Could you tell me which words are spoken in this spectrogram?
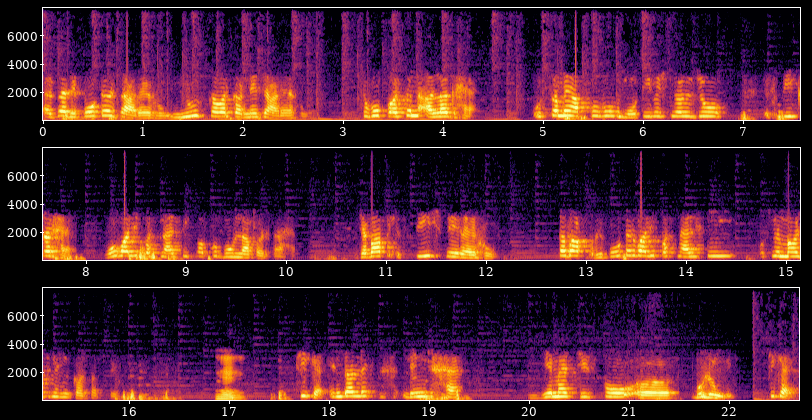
एज अ रिपोर्टर जा रहे हो न्यूज़ कवर करने जा रहे हो तो वो पर्सन अलग है। उस समय आपको वो मोटिवेशनल जो स्पीकर है वो वाली पर्सनैलिटी को आपको भूलना पड़ता है। जब आप स्पीच दे रहे हो तब आप रिपोर्टर वाली पर्सनैलिटी उसमें मर्ज नहीं कर सकते। हम्म। ठीक है इंटरलिंक लिंक है। ये मैं चीज़ को भूलूँगी। ठीक है?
